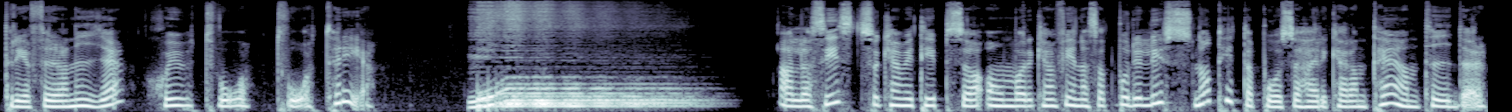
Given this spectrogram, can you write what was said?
349 7223. Allra sist så kan vi tipsa om vad det kan finnas att både lyssna och titta på så här i karantäntider.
